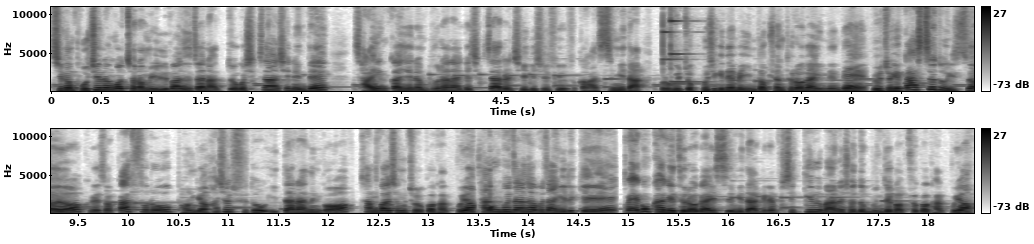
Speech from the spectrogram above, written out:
지금 보시는 것처럼 일반 의자 놔두고 식사하시는데 4인까지는 무난하게 식사를 즐기실 수 있을 것 같습니다. 그리고 이쪽 보시게 되면 인덕션 들어가 있는데 이쪽에 가스도 있어요. 그래서 가스로 변경하실 수도 있다라는 거 참고하시면 좋을 것 같고요. 상부장, 하부장 이렇게 빼곡하게 들어가 있습니다. 그래서 식기류 많으셔도 문제가 없을 것 같고요.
